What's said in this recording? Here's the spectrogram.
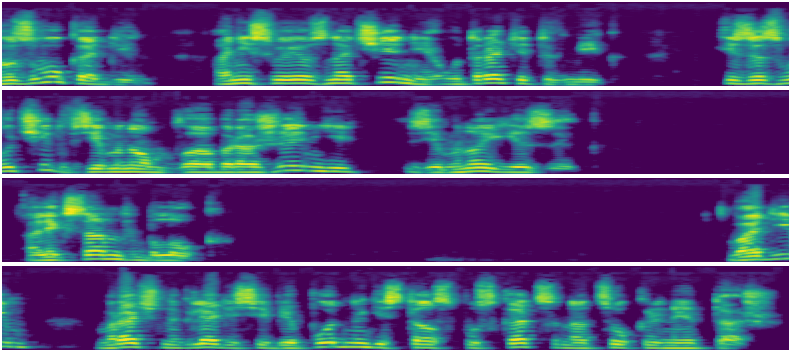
Но звук один, они свое значение утратят в миг, и зазвучит в земном воображении земной язык. Александр Блок Вадим, мрачно глядя себе под ноги, стал спускаться на цокольный этаж.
